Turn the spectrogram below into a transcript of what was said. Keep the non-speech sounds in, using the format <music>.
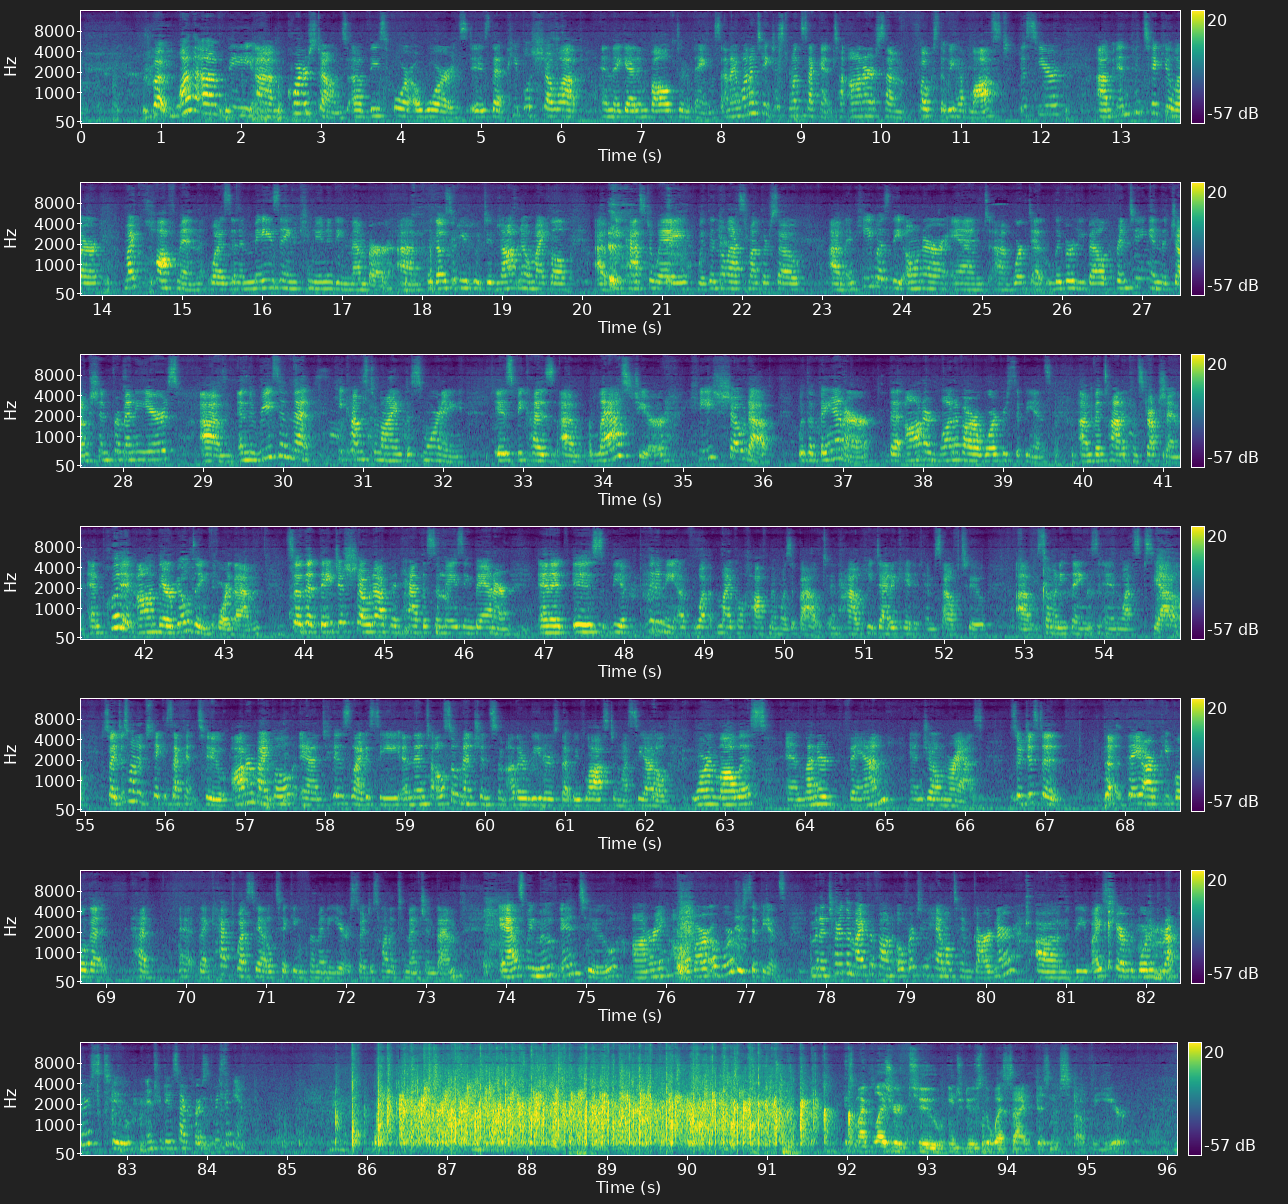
But one of the um, cornerstones of these four awards is that people show up and they get involved in things. And I want to take just one second to honor some folks that we have lost this year. Um, in particular, Michael Hoffman was an amazing community member. Um, for those of you who did not know Michael, uh, he passed away within the last month or so. Um, and he was the owner and um, worked at Liberty Bell Printing in the Junction for many years. Um, and the reason that he comes to mind this morning is because um, last year he showed up with a banner that honored one of our award recipients, um, Ventana Construction, and put it on their building for them so that they just showed up and had this amazing banner. And it is the epitome of what Michael Hoffman was about and how he dedicated himself to um, so many things in West Seattle. So I just wanted to take a second to honor Michael and his legacy, and then to also mention some other leaders that we've lost in West Seattle, Warren Lawless and Leonard Van and Joan Mraz. So just a, they are people that had that kept West Seattle ticking for many years. So I just wanted to mention them as we move into honoring all of our award recipients. I'm going to turn the microphone over to Hamilton Gardner, um, the Vice Chair of the Board of Directors, to introduce our first recipient. It's my pleasure to introduce the West Side Business of the Year.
